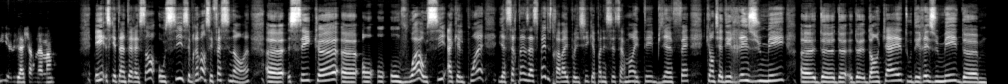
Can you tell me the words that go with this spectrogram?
il y a eu de l'acharnement. Et ce qui est intéressant aussi, c'est vraiment, c'est fascinant, hein, euh, c'est que euh, on, on, on, voit aussi à quel point il y a certains aspects du travail policier qui n'a pas nécessairement été bien fait. Quand il y a des résumés euh, de, de, d'enquête ou des résumés de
